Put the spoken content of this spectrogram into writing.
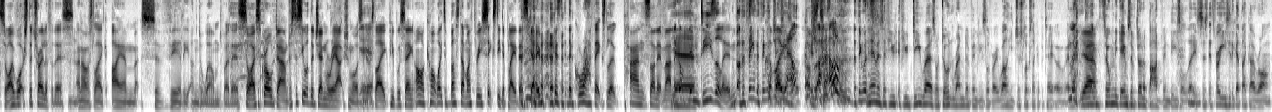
So I watched the trailer for this, Mm-hmm. and I was like, I am severely underwhelmed by this. So I scrolled down just to see what the general reaction was, and it was like people saying, "Oh, I can't wait to bust out my 360 to play this game because the graphics look pants on it, man. They got Vin Diesel in." But the thing, the thing with Come Vin. Diesel, Tell. is, the thing with him is if you if you de-res or don't render Vin Diesel very well, he just looks like a potato. And like, Yeah. like, so many games have done a bad Vin Diesel that it's just it's very easy to get that guy wrong.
